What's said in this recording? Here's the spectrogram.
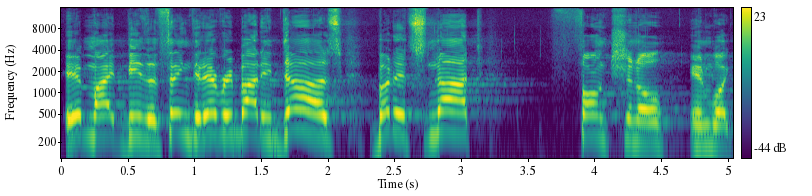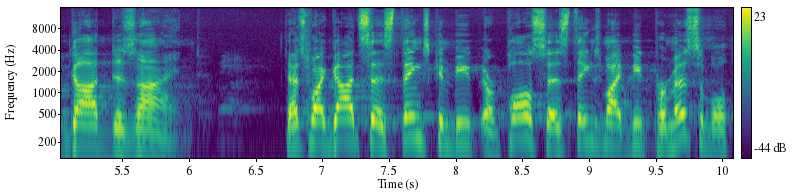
it might be the thing that everybody does, but it's not functional in what God designed. That's why God says things can be, or Paul says things might be permissible,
